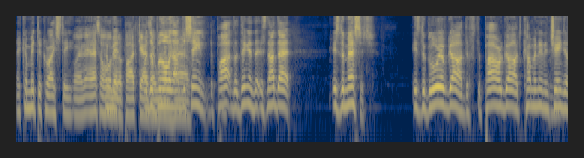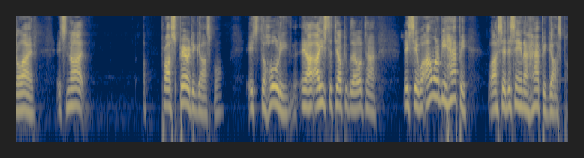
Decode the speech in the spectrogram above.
that commit to Christ stay. Well, and that's a whole Commit. other podcast. But the, that no, I'm have. just saying the pot. The thing is, it's not that. It's the message. It's the glory of God, the, the power of God coming in and Mm-hmm. changing a life. It's not a prosperity gospel. It's the holy. and I, I used to tell people that all the time. They say, "Well, I want to be happy." Well, I said, "This ain't a happy gospel.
